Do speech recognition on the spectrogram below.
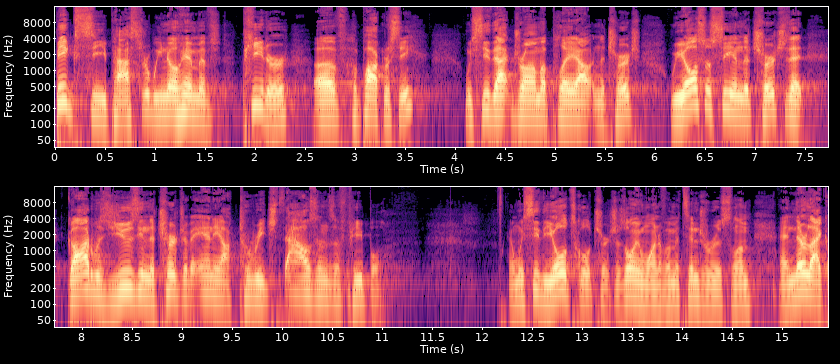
big C pastor. We know him as Peter of hypocrisy. We see that drama play out in the church. We also see in the church that God was using the church of Antioch to reach thousands of people. And we see the old school church, there's only one of them, it's in Jerusalem. And they're like,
